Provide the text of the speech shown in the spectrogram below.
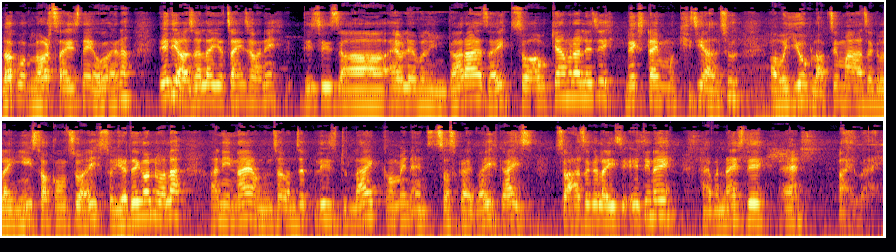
लगभग लर्ज साइज नै हो होइन? यदि हजुरलाई यो चाहिन्छ भने दिस इज एभाइलेबल इन दराज है। सो अब क्यामेराले चाहिँ नेक्स्ट टाइम म खिचिहाल्छु। अब यो भ्लग चाहिँ म आजको लागि यहीँ सघाउँछु है। सो हेर्दै गर्नु होला अनि नयाँ हुनुहुन्छ भने चाहिँ please do like comment and subscribe है। गाइस सो आजको लागि चाहिँ यति नै। Have a nice day and bye bye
